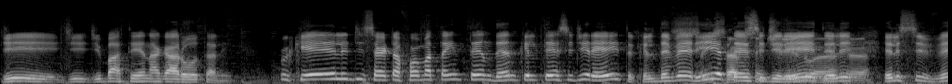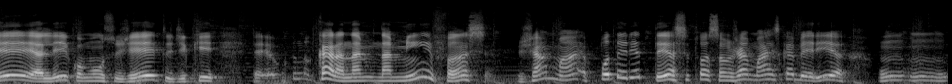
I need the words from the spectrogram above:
de, de, de bater na garota ali? Porque ele, de certa forma, está entendendo que ele tem esse direito, que ele deveria ter esse sentido, direito. é, ele, é. ele se vê ali como um sujeito de que. é, Cara, na, na minha infância, jamais. Poderia ter a situação, jamais caberia um, um,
